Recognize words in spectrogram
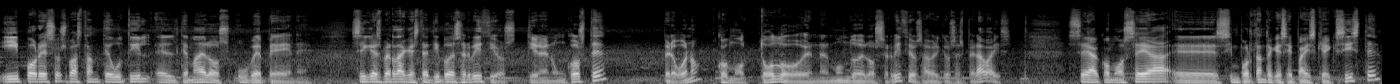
Y por eso es bastante útil el tema de los VPN Sí que es verdad que este tipo de servicios tienen un coste, pero bueno, como todo en el mundo de los servicios, a ver qué os esperabais. Sea como sea, eh, es importante que sepáis que existe,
